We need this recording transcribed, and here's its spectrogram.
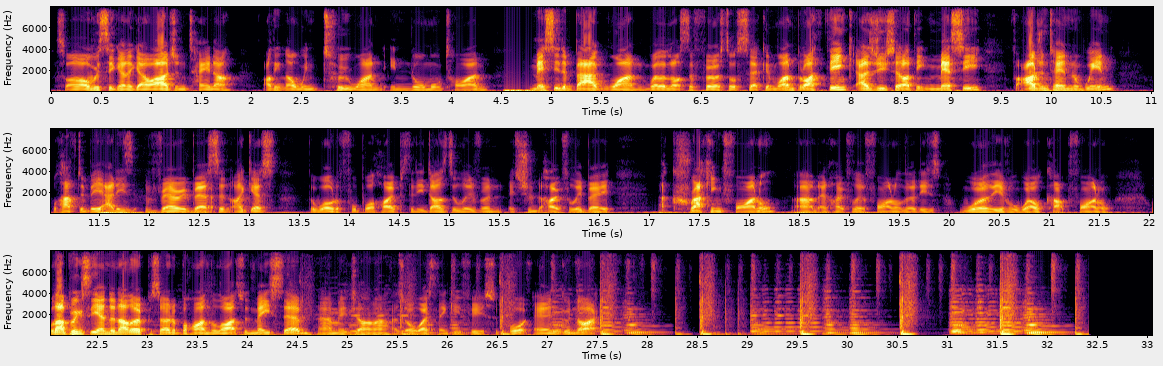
So I'm obviously going to go Argentina. I think they'll win 2 1 in normal time. Messi to bag one, whether or not it's the first or second one. But I think, as you said, I think Messi, for Argentina to win, will have to be at his very best. And I guess the world of football hopes that he does deliver, and it should hopefully be a cracking final, um, and hopefully a final that is worthy of a World Cup final. Well, that brings to the end another episode of Behind the Lights with me, Seb. And me, Jono. As always, thank you for your support and good night.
